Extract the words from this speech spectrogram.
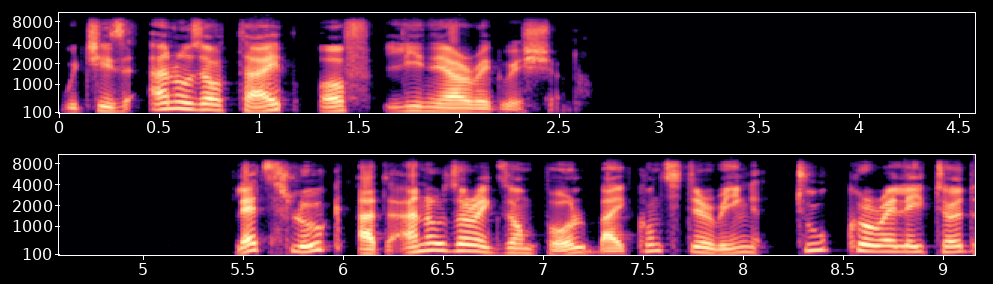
which is another type of linear regression. Let's look at another example by considering two correlated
